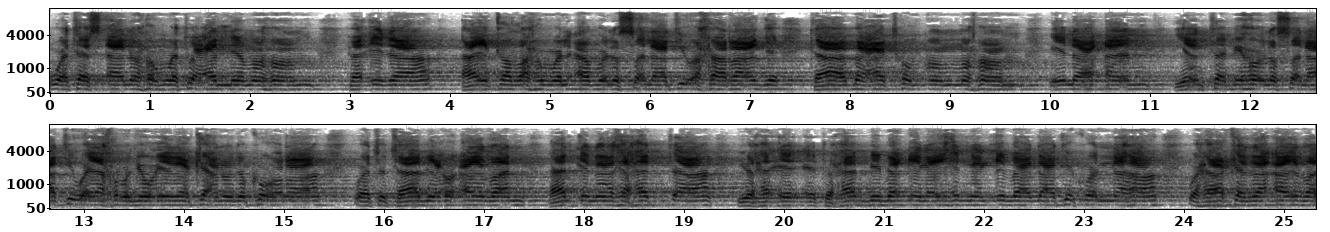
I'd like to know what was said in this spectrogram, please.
وتسألهم وتعلمهم. فإذا أيقظهم الأب للصلاة وخرج تابعتهم أمهم إلى أن ينتبهوا للصلاة ويخرجوا إذا كانوا ذكورا. وتتابع أيضا الإناث حتى تحبب إليهن العبادات كلها. وهكذا أيضا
